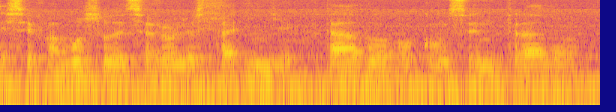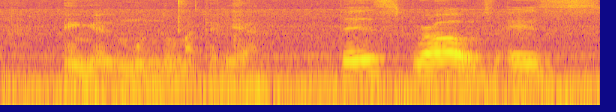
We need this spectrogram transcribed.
ese famoso desarrollo está inyectado o concentrado en el mundo material. This growth is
